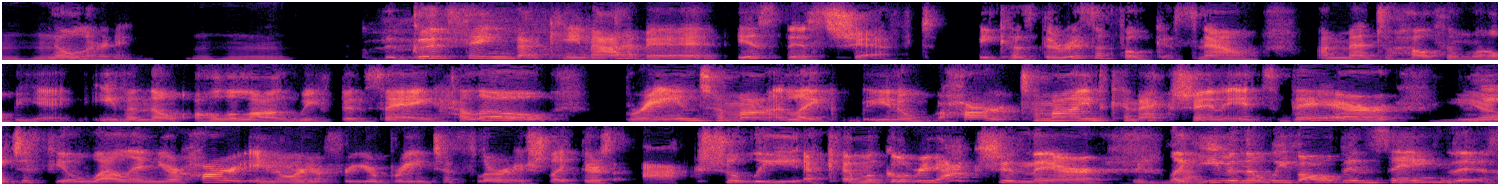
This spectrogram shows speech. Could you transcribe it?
Mm-hmm. No learning. Mm-hmm. The good thing that came out of it is this shift because there is a focus now on mental health and well-being even though all along we've been saying hello brain to mind like you know heart to mind connection it's there. You yep. need to feel well in your heart in order for your brain to flourish. Like there's actually a chemical reaction there. Exactly. like even though we've all been saying this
